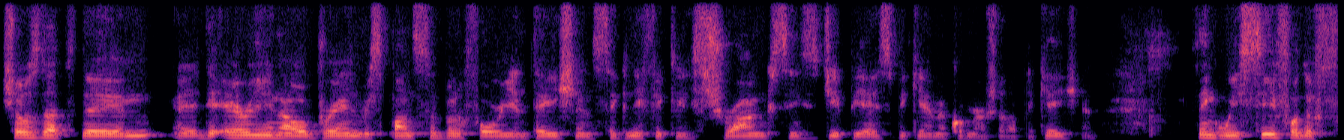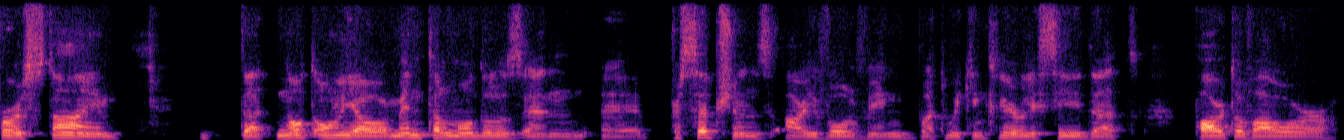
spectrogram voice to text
shows that the um, uh, the area in our brain responsible for orientation significantly shrunk since GPS became a commercial application. I think we see for the first time that not only our mental models and uh, perceptions are evolving, but we can clearly see that part of our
